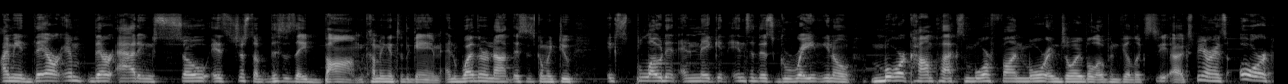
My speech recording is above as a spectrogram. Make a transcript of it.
I mean they are they're adding so it's just a this is a bomb coming into the game. And whether or not this is going to explode it and make it into this great you know more complex more fun more enjoyable open field ex uh, experience or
